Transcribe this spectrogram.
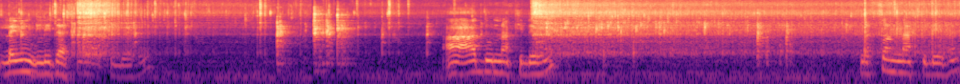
લવિંગ લીધા છે નાખી દેવું. આ આદું નાખી દેવું. લસણ નાખી દેવું.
